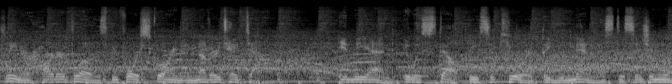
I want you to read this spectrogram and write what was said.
cleaner, harder blows before scoring another takedown. In the end, it was Stealth who secured the unanimous decision win.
